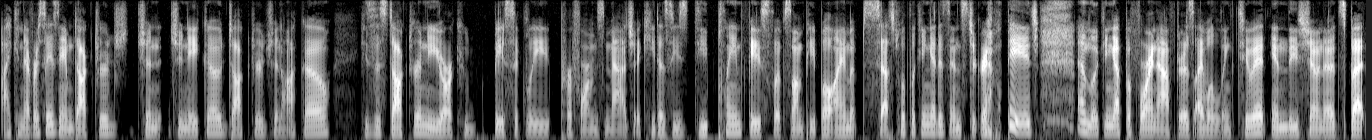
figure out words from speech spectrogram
I can never say his name, Dr. Janako, Dr. Janako. He's this doctor in New York who basically performs magic. He does these deep plane facelifts on people. I am obsessed with looking at his Instagram page and looking at before and afters. I will link to it in these show notes. But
